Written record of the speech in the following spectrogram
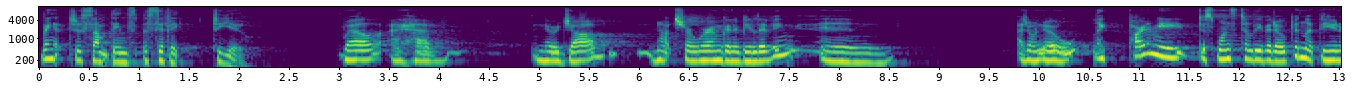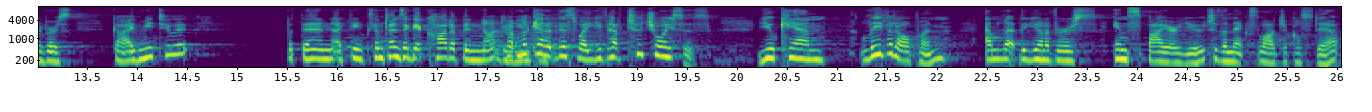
Bring it to something specific to you. Well I have no job not sure where I'm going to be living and I don't know like part of me just wants to leave it open let the universe guide me to it. But then I think sometimes I get caught up in not doing but look at it this way you have two choices. You can leave it open and let the universe inspire you to the next logical step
